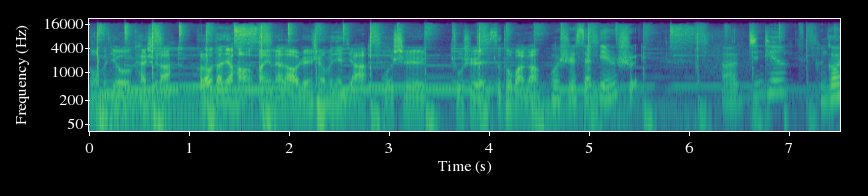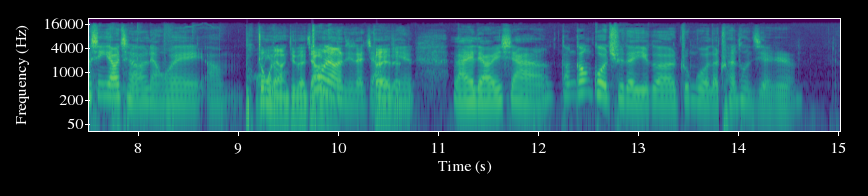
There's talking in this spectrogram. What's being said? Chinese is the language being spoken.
那我们就开始了。Hello，大家好，欢迎来到人生文件夹，我是主持人司徒霸刚，我是三点水。呃，今天很高兴邀请了两位嗯重量级的嘉宾，重量级的嘉宾来聊一下刚刚过去的一个中国的传统节日，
